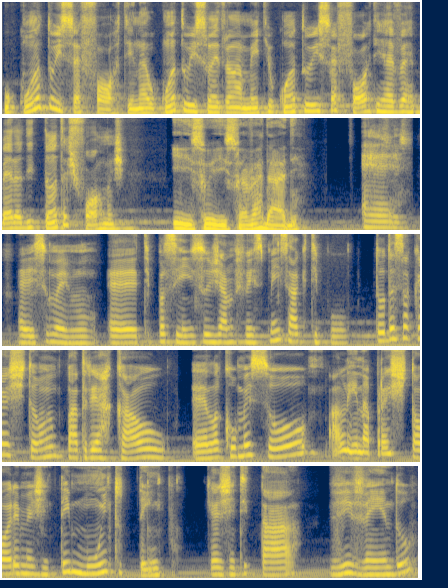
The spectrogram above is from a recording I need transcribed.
o quanto isso é forte, né? O quanto isso entra na mente e o quanto isso é forte e reverbera de tantas formas. Isso, isso, é verdade. É, é isso mesmo. É tipo assim, isso já me fez pensar que, tipo, toda essa questão patriarcal ela começou ali na pré-história, minha gente. Tem muito tempo que a gente tá vivendo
